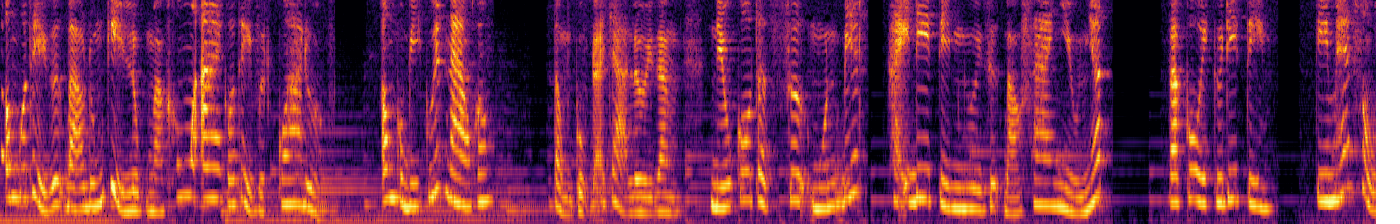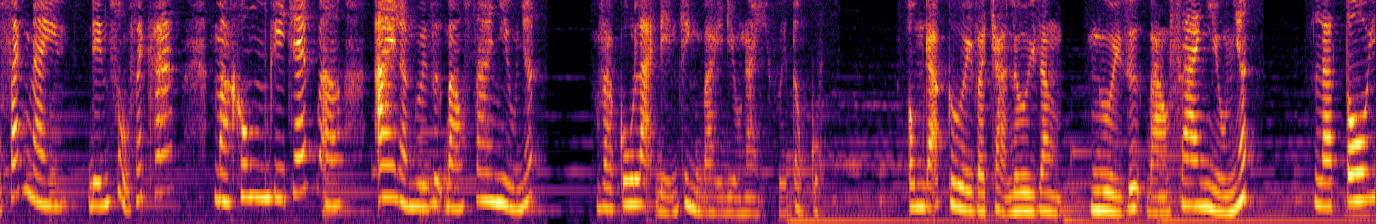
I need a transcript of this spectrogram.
ông có thể dự báo đúng kỷ lục mà không ai có thể vượt qua được. Ông có bí quyết nào không? Tổng cục đã trả lời rằng nếu cô thật sự muốn biết hãy đi tìm người dự báo sai nhiều nhất. Và cô ấy cứ đi tìm tìm hết sổ sách này đến sổ sách khác mà không ghi chép à, ai là người dự báo sai nhiều nhất. Và cô lại đến trình bày điều này với tổng cục. Ông đã cười và trả lời rằng người dự báo sai nhiều nhất là tôi.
